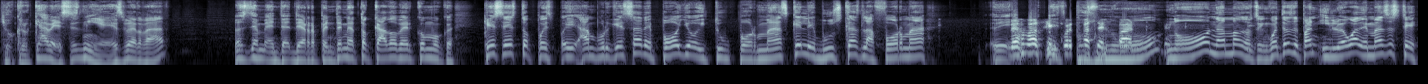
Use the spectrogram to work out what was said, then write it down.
yo creo que a veces ni es, ¿verdad? De, de, repente me ha tocado ver como, ¿qué es esto? Pues eh, hamburguesa de pollo y tú por más que le buscas la forma... Eh, nada más pues, encuentras el pan. No, nada más encuentras el pan y luego además este,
